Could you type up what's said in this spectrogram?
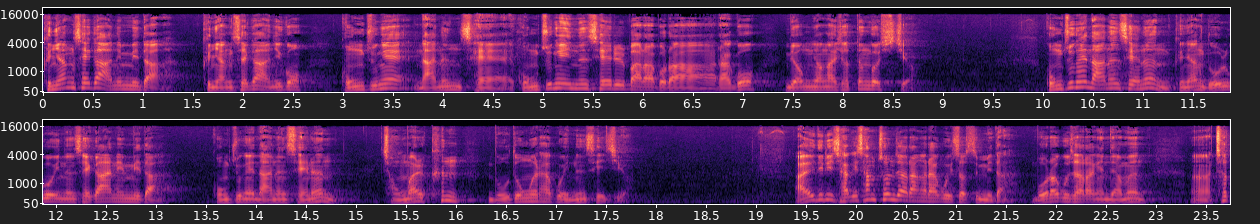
그냥 새가 아닙니다. 그냥 새가 아니고 공중에 나는 새, 공중에 있는 새를 바라보라라고 명령하셨던 것이죠. 공중에 나는 새는 그냥 놀고 있는 새가 아닙니다. 공중에 나는 새는 정말 큰 노동을 하고 있는 새지요. 아이들이 자기 삼촌 자랑을 하고 있었습니다. 뭐라고 자랑했냐면 어, 첫,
